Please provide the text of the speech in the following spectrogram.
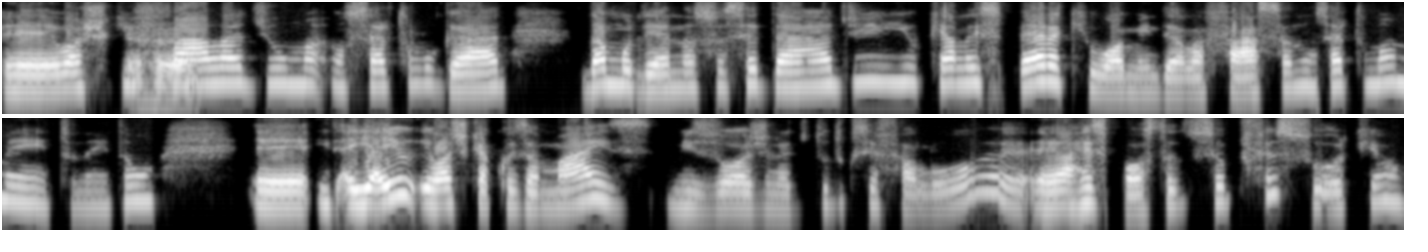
é, eu acho que uhum. fala de uma, um certo lugar da mulher na sociedade e o que ela espera que o homem dela faça num certo momento, né? Então, é, e aí eu acho que a coisa mais misógina de tudo que você falou é, é a resposta do seu professor, que é um,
